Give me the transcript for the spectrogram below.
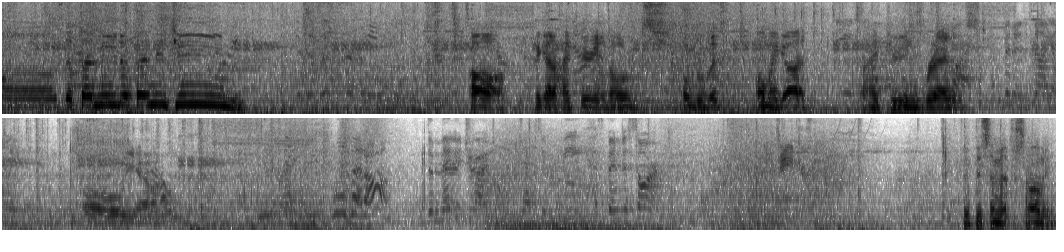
Oh, defend me, defend me, team! Oh, we got a Hyperion. Oh, over with. Oh my god. A Hyperion res. I think this at Sami.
